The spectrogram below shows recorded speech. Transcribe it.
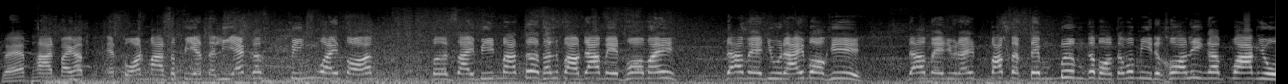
แหวะผ่านไปครับแอตตอนมาสเปียร์แต่รีแอคครับปิงไวต่อครับ เปิดใส่บีนมาเตอร์ทันหรือเปล่าดาเมจพอไหมดาเมจอยู่ไหนบอกทีดาเมจอยู่ไหนปั๊บแบบเต็มบึ้มก็บอกแต่ว่ามีเดอะคอร์ลิงครับวางอยู่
